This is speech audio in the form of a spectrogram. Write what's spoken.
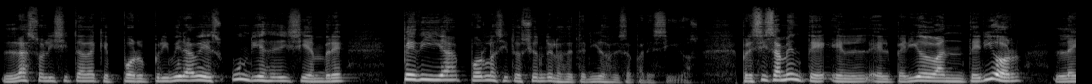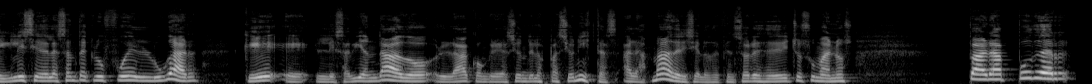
la solicitada que por primera vez, un 10 de diciembre, pedía por la situación de los detenidos desaparecidos. Precisamente en el periodo anterior, la iglesia de la Santa Cruz fue el lugar que eh, les habían dado la congregación de los pasionistas a las madres y a los defensores de derechos humanos para poder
